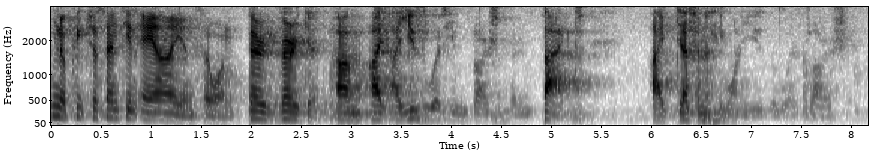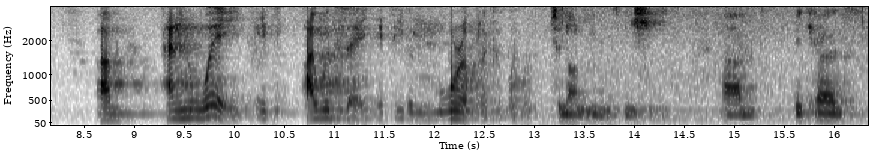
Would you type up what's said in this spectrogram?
you know, future sentient AI and so on? Very, very good. Um, I, I, use the word human flourishing, but in fact, I definitely want to use the word flourishing. Um, and in a way, it's, I would say it's even more applicable to non-human species um, because,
